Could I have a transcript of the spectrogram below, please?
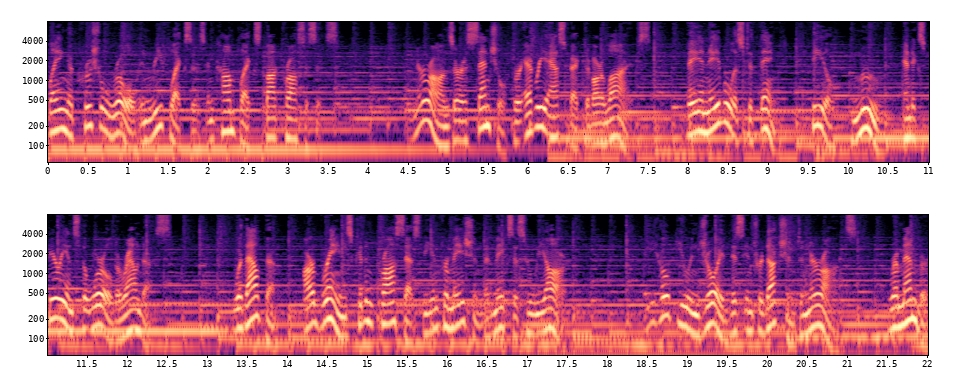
playing a crucial role in reflexes and complex thought processes. Neurons are essential for every aspect of our lives. They enable us to think, feel, move, and experience the world around us. Without them, our brains couldn't process the information that makes us who we are. We hope you enjoyed this introduction to neurons. Remember,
